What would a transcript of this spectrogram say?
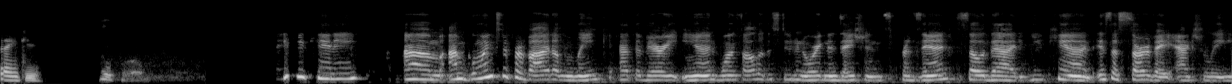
Thank you. No problem. Thank you, Kenny. Um, I'm going to provide a link at the very end once all of the student organizations present so that you can, it's a survey actually,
